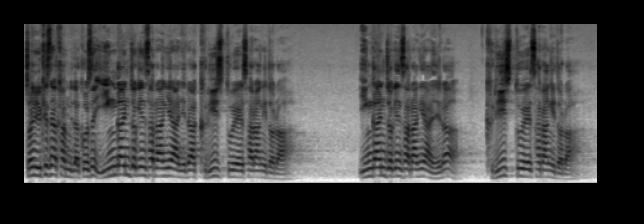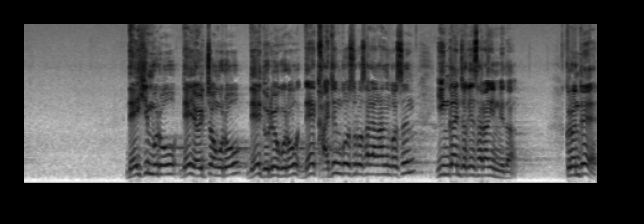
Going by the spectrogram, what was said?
저는 이렇게 생각합니다. 그것은 인간적인 사랑이 아니라 그리스도의 사랑이더라. 인간적인 사랑이 아니라 그리스도의 사랑이더라. 내 힘으로, 내 열정으로, 내 노력으로, 내 가진 것으로 사랑하는 것은 인간적인 사랑입니다. 그런데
